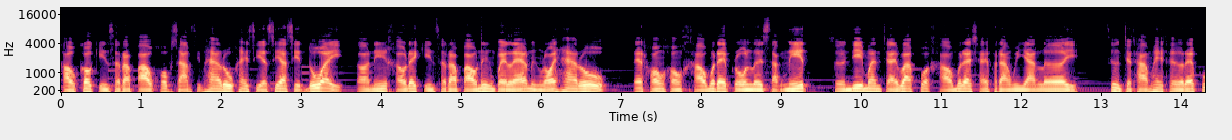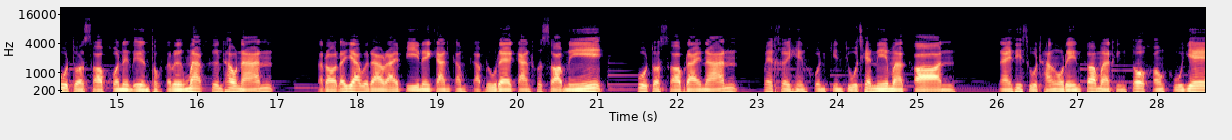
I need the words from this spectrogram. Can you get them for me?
เขาก็กินซาลาเปาครบ 35 ลูกให้เสียเสียเสร็จด้วย ตอนนี้เขาได้กินซาลาเปานึ่งไปแล้ว 105 ลูก และท้องของเขาไม่ได้โปรนเลยสักนิด เซินยี่มั่นใจว่าพวกเขาไม่ได้ใช้พลังวิญญาณเลย ซึ่งจะทำให้เธอและผู้ตรวจสอบคนอื่นๆ ตกตะลึงมากขึ้นเท่านั้น ตลอดระยะเวลาหลายปีในการกำกับดูแลการทดสอบนี้ ผู้ตรวจสอบรายนั้น ไม่เคยเห็นคนกินจูเช่นนี้มาก่อน ในที่สุดทั้งโอเรนก็มาถึงโต๊ะของกูเย่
